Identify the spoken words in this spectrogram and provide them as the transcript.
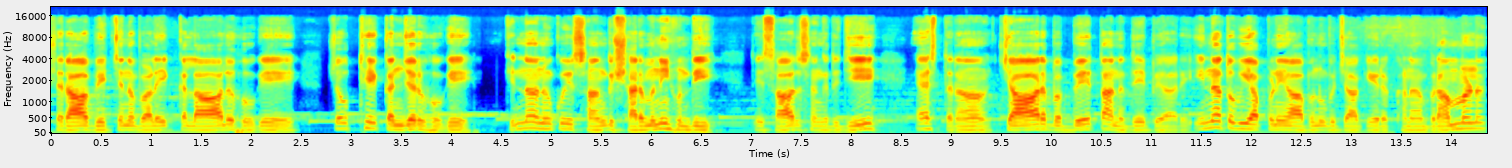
ਸ਼ਰਾਬ ਵੇਚਣ ਵਾਲੇ ਕਲਾਲ ਹੋ ਗਏ, ਚੌਥੇ ਕੰਜਰ ਹੋ ਗਏ। ਜਿਨ੍ਹਾਂ ਨੂੰ ਕੋਈ ਸੰਗ ਸ਼ਰਮ ਨਹੀਂ ਹੁੰਦੀ। ਤੇ ਸਾਧ ਸੰਗਤ ਜੀ, ਇਸ ਤਰ੍ਹਾਂ ਚਾਰ ਬੱਬੇ ਧਨ ਦੇ ਪਿਆਰੇ। ਇਹਨਾਂ ਤੋਂ ਵੀ ਆਪਣੇ ਆਪ ਨੂੰ ਬਚਾ ਕੇ ਰੱਖਣਾ ਬ੍ਰਾਹਮਣ,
